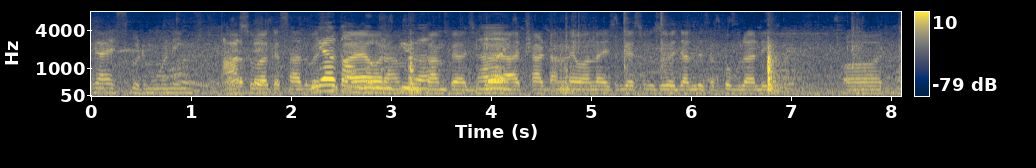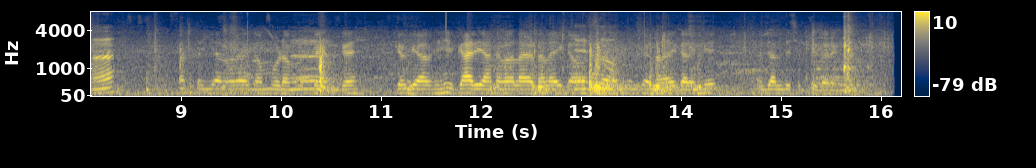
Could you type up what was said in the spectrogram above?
Guys good morning आज सुबह के सात बजे आया और हम काम पे आ चुके हैं। आज छाट डालने वाला है इसलिए सुबह सुबह जल्दी सबको बुला लिया। और सब तैयार हो रहे हैं गम्बू डम्बू पहन के क्योंकि अभी गाड़ी आने वाला है ढलाई का। ढलाई करेंगे और जल्दी छुट्टी करेंगे।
